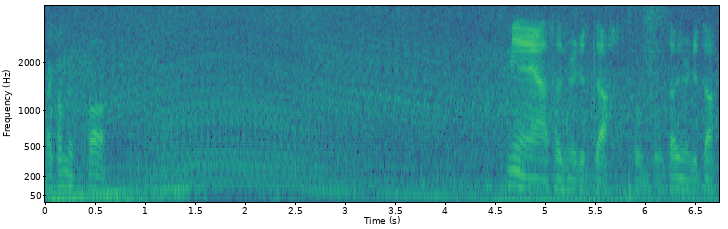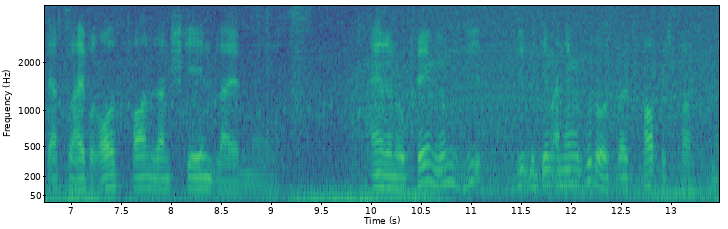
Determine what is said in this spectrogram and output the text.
Ja, komm, jetzt fahr. Ja, das hab ich mir gedacht, Kumpel. Das hab ich mir gedacht. Erst so halb rausfahren und dann stehen bleiben, ey. Ein Renault Premium sieht, sieht mit dem Anhänger gut aus, weil es farblich passt, ne?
